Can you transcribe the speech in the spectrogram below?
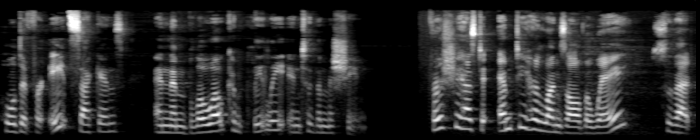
hold it for 8 seconds, and then blow out completely into the machine. First, she has to empty her lungs all the way so that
